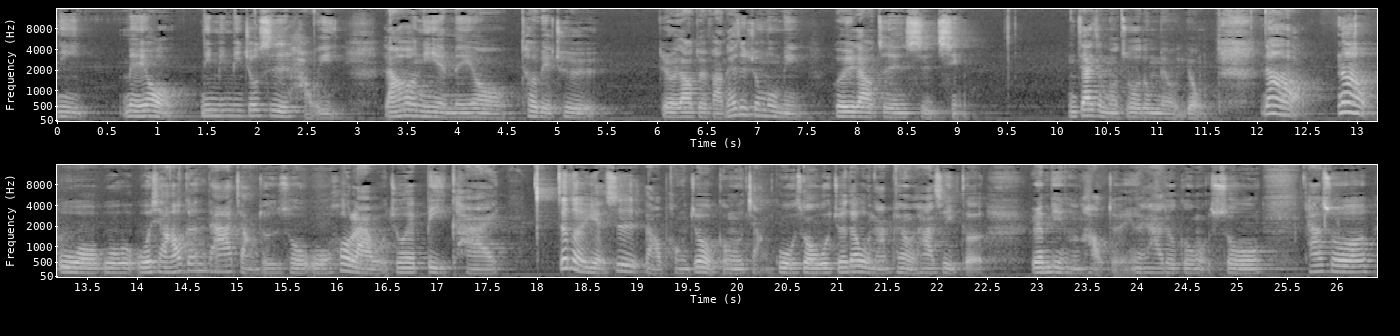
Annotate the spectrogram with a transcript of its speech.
你没有，你明明就是好意，然后你也没有特别去惹到对方，但是就莫名会遇到这件事情，你再怎么做都没有用。那那我我我想要跟大家讲，就是说我后来我就会避开，这个也是老彭就有跟我讲过，说我觉得我男朋友他是一个人品很好的人，因为他就跟我说，他说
